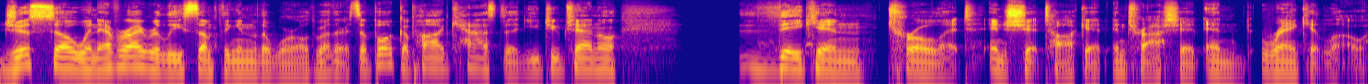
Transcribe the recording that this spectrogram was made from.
just so whenever I release something into the world, whether it's a book, a podcast, a YouTube channel, they can troll it and shit talk it and trash it and rank it low.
